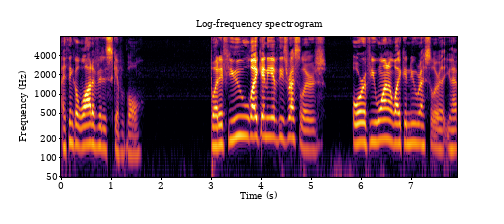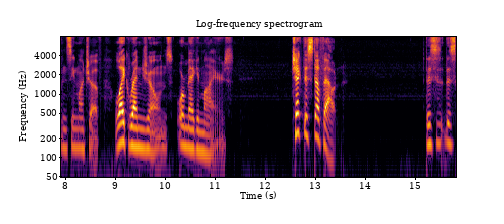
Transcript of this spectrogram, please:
I think a lot of it is skippable. But if you like any of these wrestlers, or if you want to like a new wrestler that you haven't seen much of, like Ren Jones or Megan Meyers, check this stuff out. This is this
